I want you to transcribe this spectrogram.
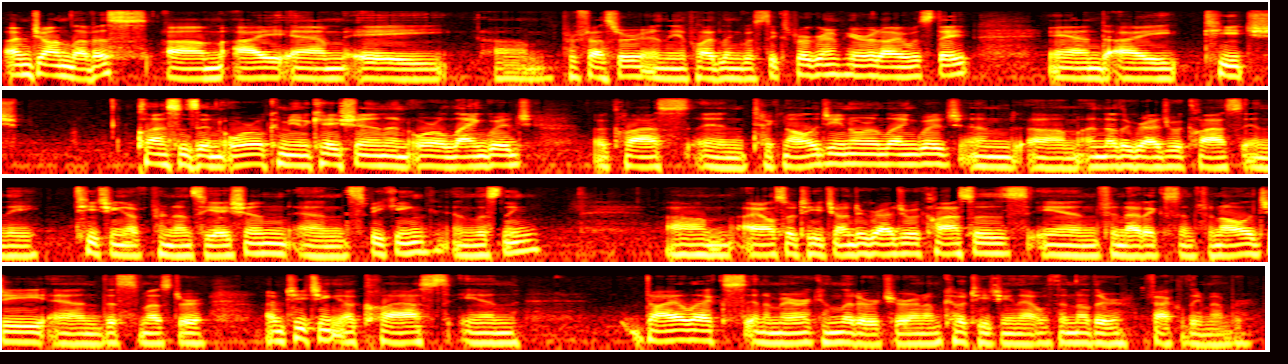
I'm John Levis. Um, I am a um, professor in the Applied Linguistics program here at Iowa State, and I teach classes in oral communication and oral language, a class in technology and oral language, and um, another graduate class in the teaching of pronunciation and speaking and listening. Um, I also teach undergraduate classes in phonetics and phonology, and this semester I'm teaching a class in dialects in American literature, and I'm co-teaching that with another faculty member.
